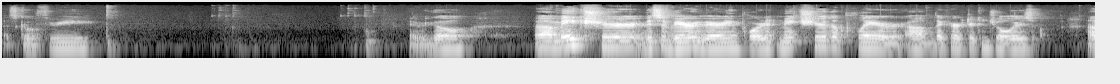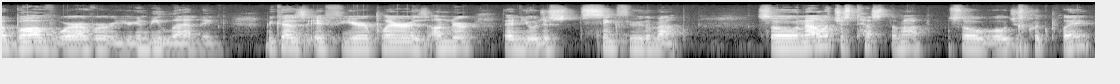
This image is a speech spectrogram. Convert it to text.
Let's go three. There we go. Uh, make sure, this is very, very important, make sure the player, um, the character controller is above wherever you're going to be landing. Because if your player is under, then you'll just sink through the map. So now let's just test the map. So we'll just click play,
